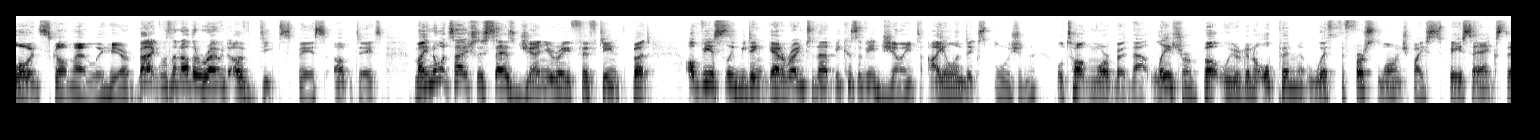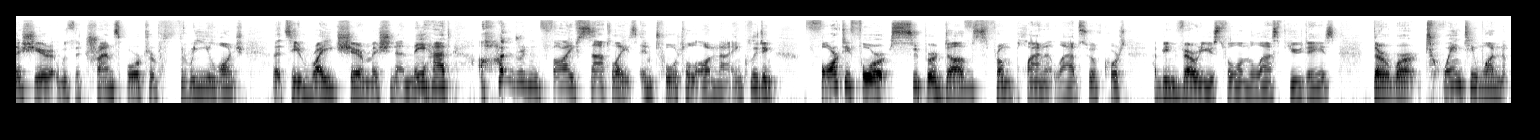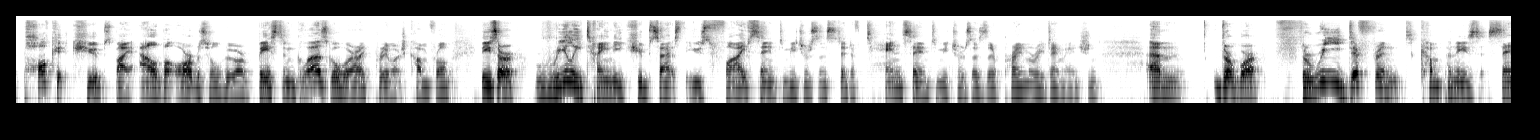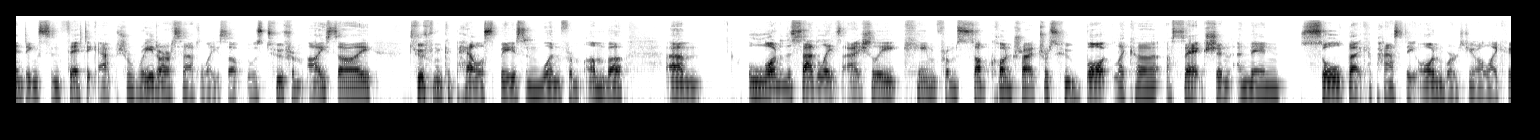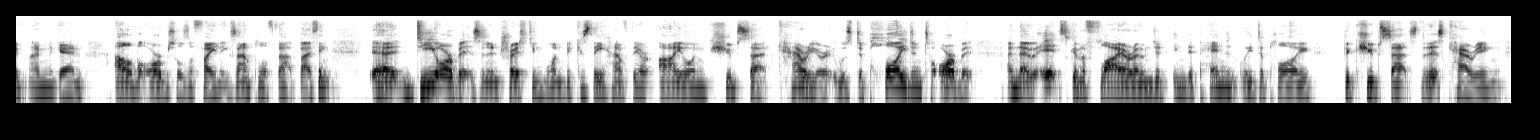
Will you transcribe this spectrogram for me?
Hello, it's Scott Manley here, back with another round of Deep Space updates. My notes actually says January 15th, but obviously we didn't get around to that because of a giant island explosion. We'll talk more about that later, but we're going to open with the first launch by SpaceX this year. It was the Transporter 3 launch. That's a rideshare mission, and they had 105 satellites in total on that, including 44 Super Doves from Planet Labs, who of course have been very useful in the last few days. There were 21 Pocket Cubes by Alba Orbital, who are based in Glasgow, where I pretty much come from. These are really tiny CubeSats that use 5 centimeters instead of 10 centimeters as their primary dimension. Um, there were three different companies sending synthetic aperture radar satellites up. There was two from ICEYE, two from Capella Space, and one from Umbra. Um, a lot of the satellites actually came from subcontractors who bought like a, a, section and then sold that capacity onwards. You know, like and again, Alba Orbital is a fine example of that. But I think uh, D-Orbit is an interesting one because they have their Ion CubeSat carrier. It was deployed into orbit, and now it's going to fly around and independently deploy the CubeSats that it's carrying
